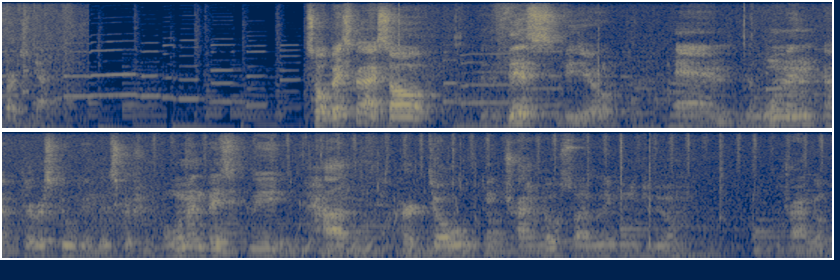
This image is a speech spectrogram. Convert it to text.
first, yeah. So basically I saw this video and the woman uh, the recipe will be in the description. A woman basically had her dough in triangles, so I believe we need to do them in triangles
